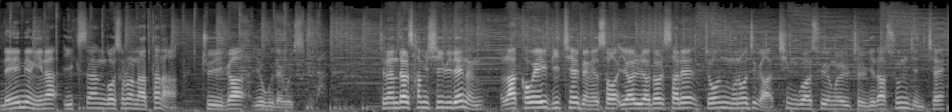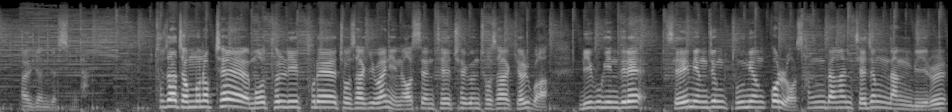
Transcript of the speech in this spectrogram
4명이나 익사한 것으로 나타나 주의가 요구되고 있습니다. 지난달 30일에는 라커웨이 비치 해변에서 18살의 존 무노즈가 친구와 수영을 즐기다 숨진 채 발견됐습니다. 투자 전문업체 모틀리 풀의 조사기관인 어센트의 최근 조사 결과 미국인들의 3명 중 2명꼴로 상당한 재정 낭비를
